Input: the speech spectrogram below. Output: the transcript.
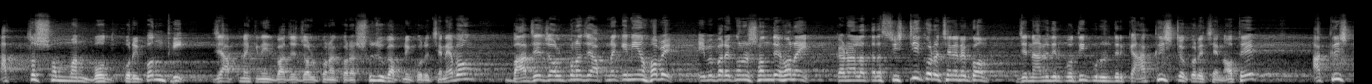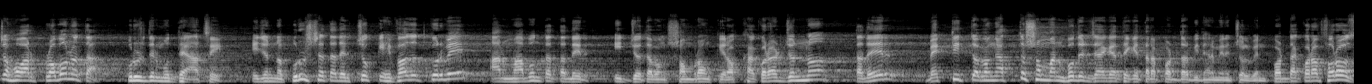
আত্মসম্মান বোধ পরিপন্থী যে আপনাকে নিয়ে বাজে জল্পনা করার সুযোগ আপনি করেছেন এবং বাজে জল্পনা যে আপনাকে নিয়ে হবে, এ ব্যাপারে কোনো সন্দেহ নাই। কারণ আল্লাহ তারা সৃষ্টি করেছেন এরকম যে নারীদের প্রতি পুরুষদেরকে আকৃষ্ট করেছেন। অতএব আকৃষ্ট হওয়ার প্রবণতা পুরুষদের মধ্যে আছে। এই জন্য পুরুষরা তাদের চোখকে হেফাজত করবে আর মা বোন তা তাদের ইজ্জত এবং সম্ভ্রমকে রক্ষা করার জন্য তাদের ব্যক্তিত্ব এবং আত্মসম্মান বোধের জায়গা থেকে তারা পর্দার বিধান মেনে চলবেন। পর্দা করা ফরজ।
